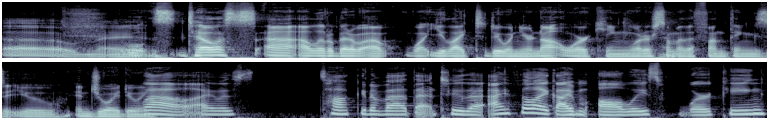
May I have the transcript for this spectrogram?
Oh man. Well, s- tell us uh, a little bit about what you like to do when you're not working. What are some of the fun things that you enjoy doing? Wow, I was talking about that too. That I feel like I'm always working.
